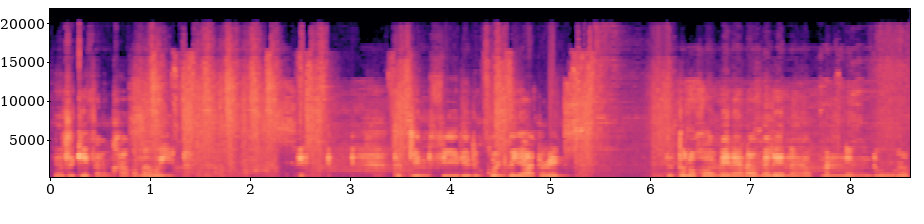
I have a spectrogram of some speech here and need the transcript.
อิโนสเกะฝันของข้างเขาไม่เวทสกินฟรีที่ทุกคนก็อยากเล่น แต่ตัวละครไม่แนะนำไม่เล่นนะครับ มันยังดูแบบ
